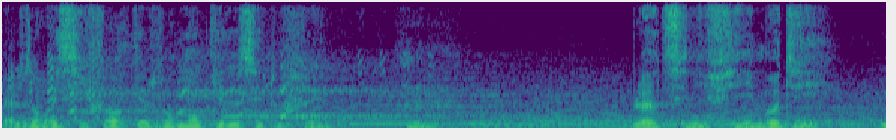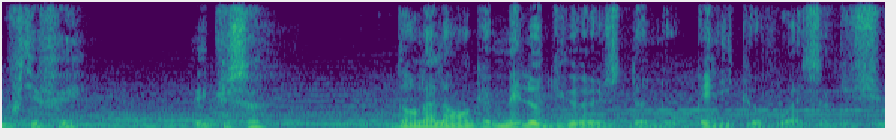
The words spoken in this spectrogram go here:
Elles ont ri si fort qu'elles ont manqué de s'étouffer. Hmm. Blood signifie maudit ou fiefé. Et cusseux? Dans la langue mélodieuse de nos belliqueux voisins du Sud,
